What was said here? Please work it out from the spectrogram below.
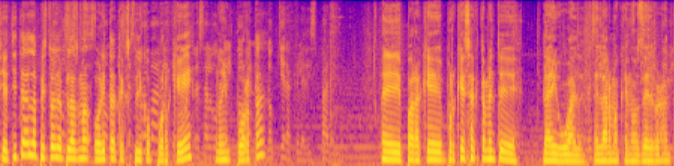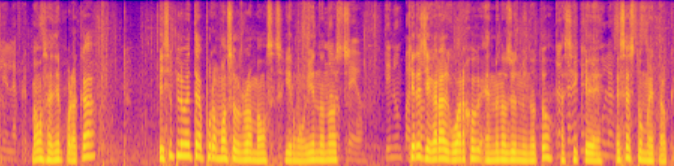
Si a ti te da la pistola de plasma, ahorita te explico por qué, no importa. Eh, para qué, por qué exactamente da igual el arma que nos dé el Grunt. Vamos a venir por acá y simplemente a puro muscle run vamos a seguir moviéndonos. Quieres llegar al Warhog en menos de un minuto, así que esa es tu meta, ¿ok?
